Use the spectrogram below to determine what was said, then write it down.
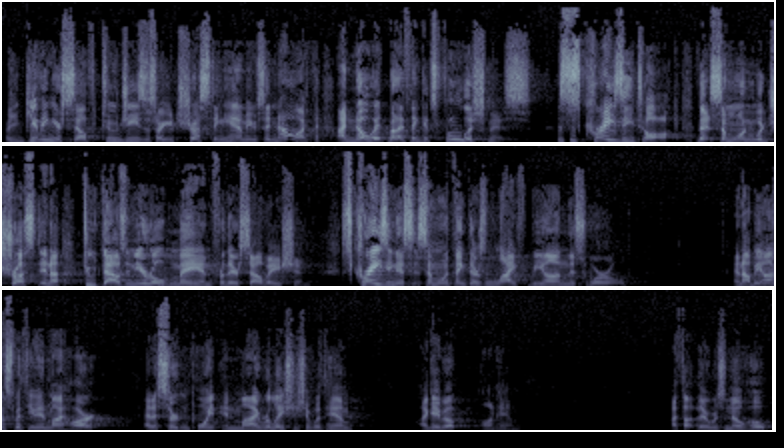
Are you giving yourself to Jesus? Are you trusting Him? He would say, No, I, th- I know it, but I think it's foolishness. This is crazy talk that someone would trust in a 2,000 year old man for their salvation. It's craziness that someone would think there's life beyond this world. And I'll be honest with you, in my heart, at a certain point in my relationship with Him, I gave up on Him. I thought there was no hope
